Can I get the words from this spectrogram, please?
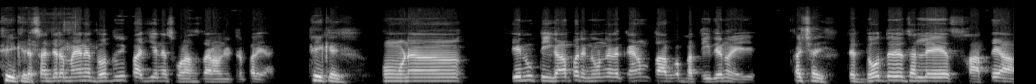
ਠੀਕ ਹੈ ਤੇ ਸੱਜਰ ਮੈਂ ਨੇ ਦੁੱਧ ਵੀ ਭਾਜੀ ਇਹਨੇ 16 17 ਲੀਟਰ ਭਰਿਆ ਠੀਕ ਹੈ ਜੀ। ਹੁਣ ਇਹਨੂੰ ਟੀਕਾ ਭਰੇ ਨੂੰ ਉਹਨਾਂ ਦੇ ਕਹਿਣ ਮੁਤਾਬਕ 32 ਦਿਨ ਹੋਏ ਜੀ। ਅੱਛਾ ਜੀ। ਤੇ ਦੁੱਧ ਦੇ ਥੱਲੇ 7 ਆ।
